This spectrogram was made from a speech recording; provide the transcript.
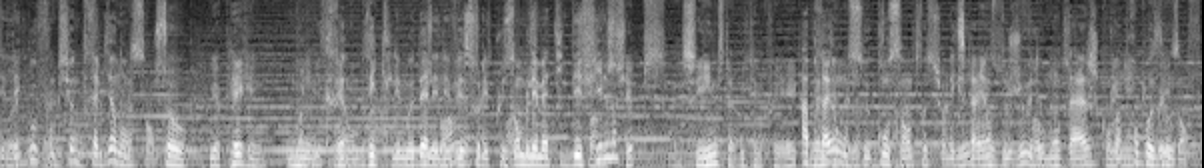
et Lego fonctionnent très bien ensemble. Nous on crée en briques les modèles et les vaisseaux les plus emblématiques des films. Après, on se concentre sur l'expérience de jeu et de montage qu'on va proposer aux enfants.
